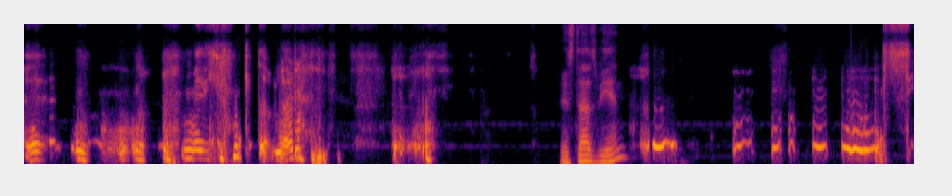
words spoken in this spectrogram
Eh, me dijeron que te hablara. ¿Estás bien? Sí,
